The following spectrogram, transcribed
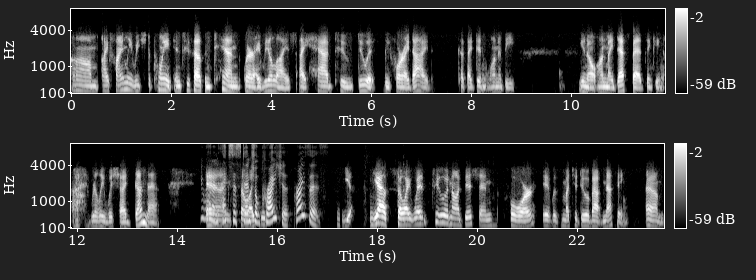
um, I finally reached a point in 2010 where I realized I had to do it before I died because I didn't want to be, you know, on my deathbed thinking, "Ah, I really wish I'd done that. You had an And so existential did- crisis. Crisis. Yeah. Yes. So I went to an audition for it was Much Ado About Nothing, um,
